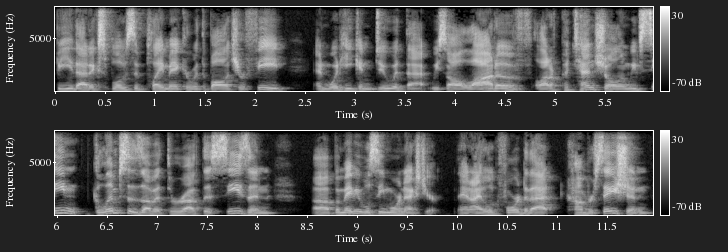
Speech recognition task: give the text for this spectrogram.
be that explosive playmaker with the ball at your feet and what he can do with that. We saw a lot of a lot of potential, and we've seen glimpses of it throughout this season. Uh, but maybe we'll see more next year, and I look forward to that conversation.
